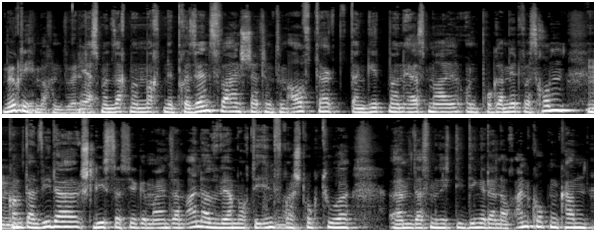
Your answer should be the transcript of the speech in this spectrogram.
möglich machen würde. Ja. Dass man sagt, man macht eine Präsenzveranstaltung zum Auftakt, dann geht man erstmal und programmiert was rum, mhm. kommt dann wieder, schließt das hier gemeinsam an. Also wir haben auch die Infrastruktur, ähm, dass man sich die Dinge dann auch angucken kann.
